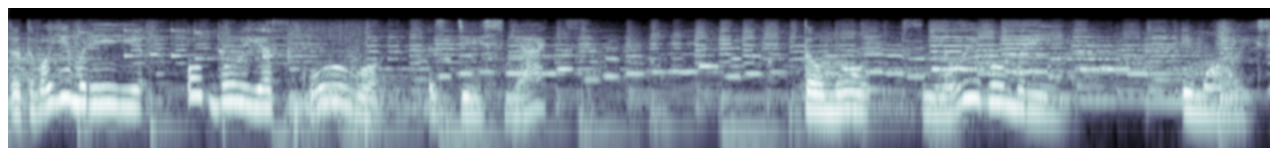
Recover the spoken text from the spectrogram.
то твої мрії обов'язково здійсняться. Тому сміливо мрій і молися.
